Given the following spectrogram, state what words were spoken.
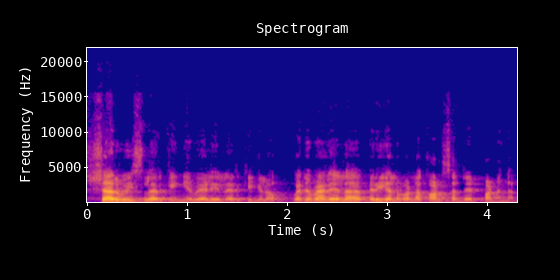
சர்வீஸில் இருக்கீங்க வேலையில் இருக்கீங்களோ கொஞ்சம் வேலையில் பெரிய லெவலில் கான்சன்ட்ரேட் பண்ணுங்கள்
